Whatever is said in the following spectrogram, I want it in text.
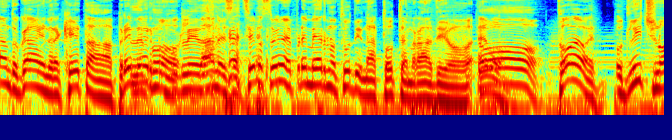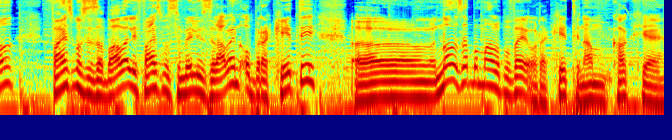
Dejan dogaja in raketa, primerno, danes za celo Slovenijo primerno tudi na Totem radio. Evo, To. je odlično, fajn smo se zabavali, fajn smo se imeli zraven ob raketi. Uh, no, zdaj pa malo povej o raketi, nam kak je.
